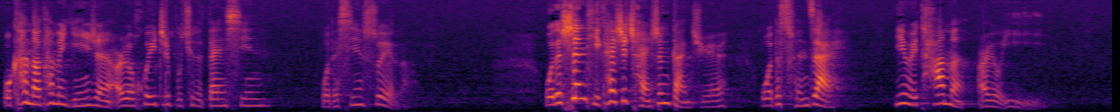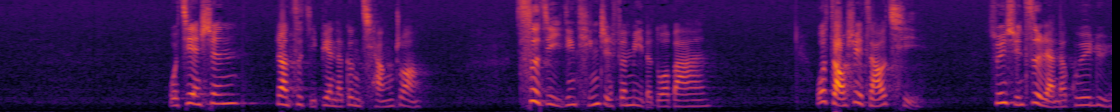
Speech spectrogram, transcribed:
我看到他们隐忍而又挥之不去的担心，我的心碎了。我的身体开始产生感觉，我的存在因为他们而有意义。我健身，让自己变得更强壮。刺激已经停止分泌的多巴胺，我早睡早起，遵循自然的规律。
